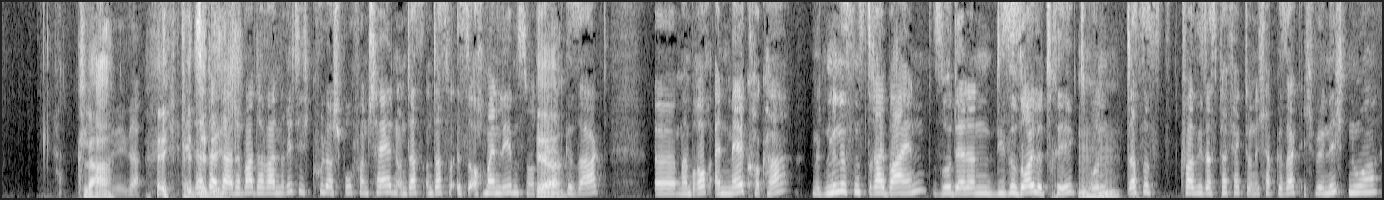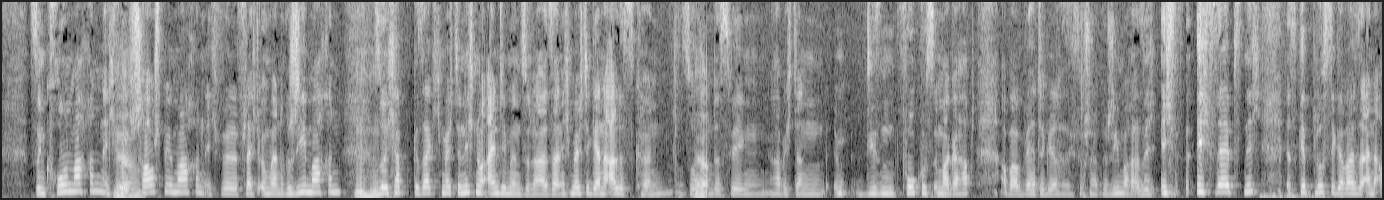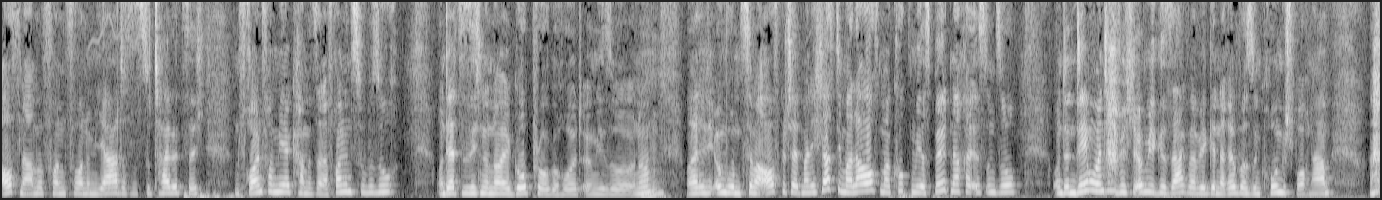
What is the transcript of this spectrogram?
Klar. Ich bitte da, da, da, war, da war ein richtig cooler Spruch von Sheldon und das, und das ist auch mein Lebensmotto. Ja. Er hat gesagt, äh, man braucht einen Melkhocker, mit mindestens drei Beinen, so der dann diese Säule trägt. Mhm. Und das ist quasi das Perfekte. Und ich habe gesagt, ich will nicht nur Synchron machen, ich will ja. Schauspiel machen, ich will vielleicht irgendwann Regie machen. Mhm. So, ich habe gesagt, ich möchte nicht nur eindimensional sein, ich möchte gerne alles können. So, ja. und deswegen habe ich dann diesen Fokus immer gehabt. Aber wer hätte gedacht, dass ich so schnell Regie mache? Also ich, ich, ich selbst nicht. Es gibt lustigerweise eine Aufnahme von vor einem Jahr, das ist total witzig. Ein Freund von mir kam mit seiner Freundin zu Besuch und der hat sich eine neue GoPro geholt, irgendwie so, ne? Mhm. Und hat die irgendwo im Zimmer aufgestellt. Man, ich lass die mal laufen, mal gucken, wie das Bild nachher ist und so. Und in dem Moment habe ich irgendwie gesagt, weil wir generell über Synchron gesprochen haben,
